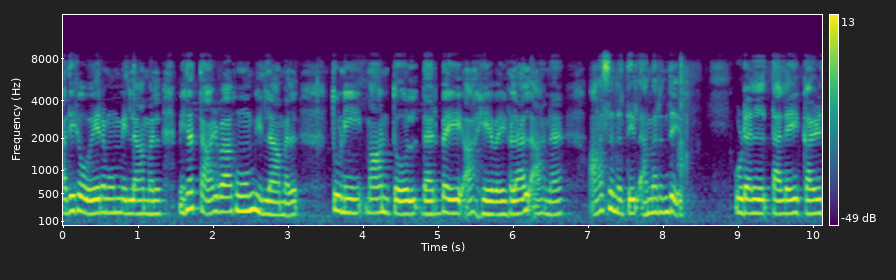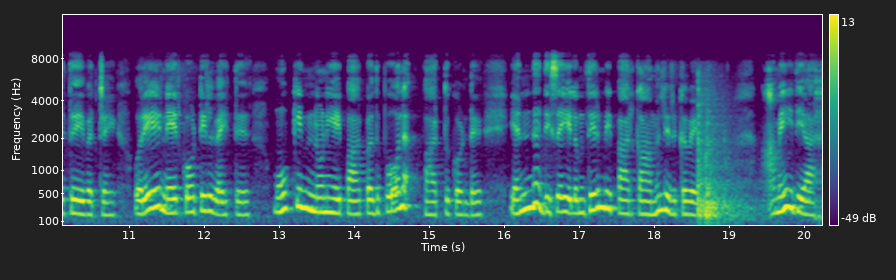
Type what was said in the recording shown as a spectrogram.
அதிக உயரமும் இல்லாமல் மிக தாழ்வாகவும் இல்லாமல் துணி மான் தோல் தர்பை ஆகியவைகளால் ஆன ஆசனத்தில் அமர்ந்து உடல் தலை கழுத்து இவற்றை ஒரே நேர்கோட்டில் வைத்து மூக்கின் நுனியை பார்ப்பது போல பார்த்து கொண்டு எந்த திசையிலும் திரும்பி பார்க்காமல் இருக்க வேண்டும். அமைதியாக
